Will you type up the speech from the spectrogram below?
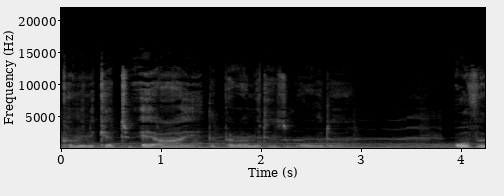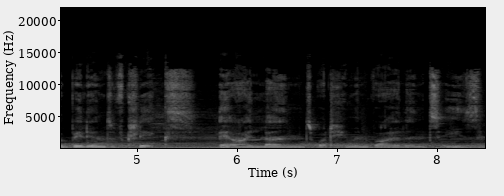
communicate to AI the parameters of order. Over billions of clicks, AI learns what human violence is.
